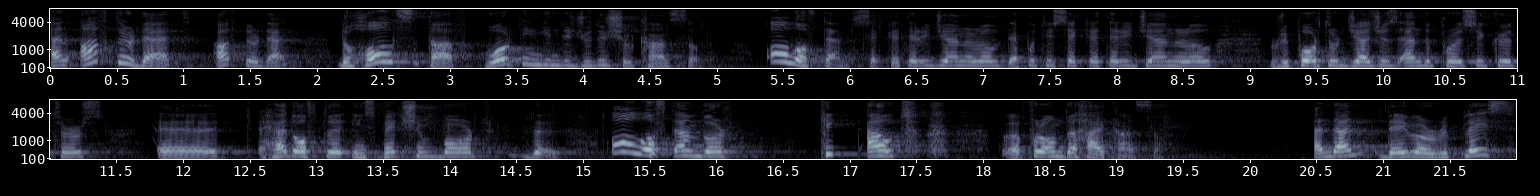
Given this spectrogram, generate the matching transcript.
And after that, after that, the whole staff working in the Judicial Council, all of them, Secretary General, Deputy Secretary General, reporter judges and the prosecutors, head of the inspection board, the, all of them were kicked out uh, from the High Council. And then they were replaced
